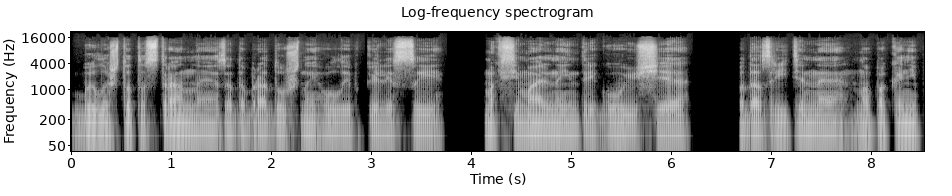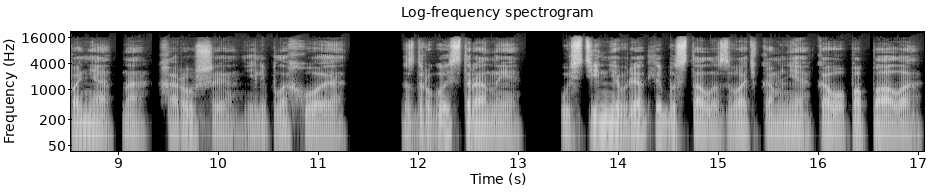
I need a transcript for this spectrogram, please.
Было что-то странное за добродушной улыбкой лисы максимально интригующее, подозрительное, но пока непонятно, хорошее или плохое. С другой стороны, Устинья вряд ли бы стала звать ко мне, кого попало.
